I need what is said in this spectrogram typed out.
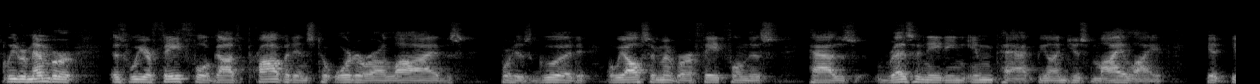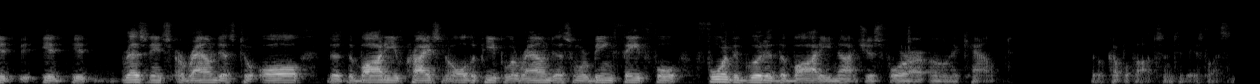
we remember as we are faithful God's providence to order our lives for his good. And we also remember our faithfulness has resonating impact beyond just my life. It, it, it, it resonates around us to all the, the body of Christ and all the people around us. And we're being faithful for the good of the body, not just for our own account. So a couple thoughts on today's lesson.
